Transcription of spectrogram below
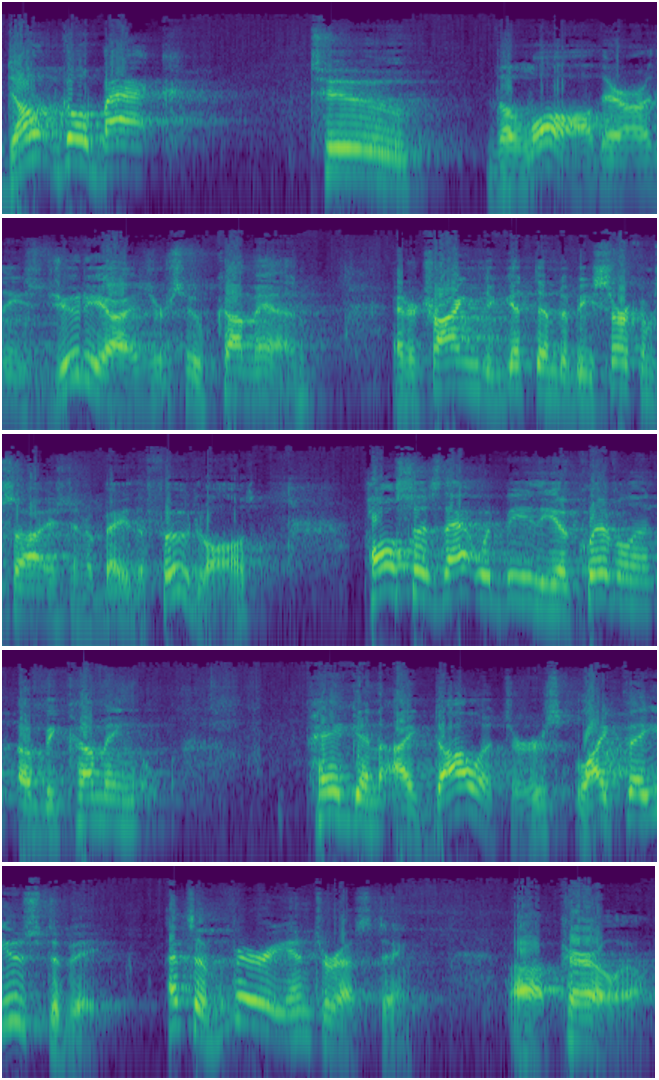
don't go back to the law. There are these Judaizers who've come in and are trying to get them to be circumcised and obey the food laws. Paul says that would be the equivalent of becoming pagan idolaters like they used to be. That's a very interesting uh, parallel.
